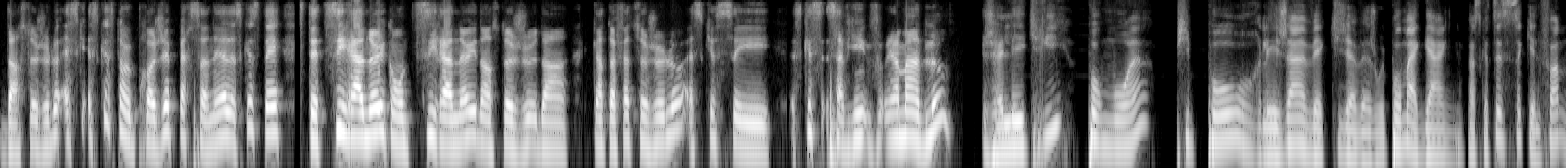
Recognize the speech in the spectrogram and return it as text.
dans ce jeu-là? Est-ce que, que c'était un projet personnel? Est-ce que c'était, c'était tyranneuil contre tyranneuil dans ce jeu, dans, quand tu as fait ce jeu-là? Est-ce que c'est, est-ce que c'est- ça vient vraiment de là? Je l'ai écrit pour moi, puis pour les gens avec qui j'avais joué, pour ma gang. Parce que tu sais, c'est ça qui est le fun.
